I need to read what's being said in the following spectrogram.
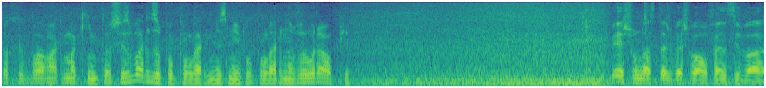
to chyba Mac- Macintosh jest bardzo popularny, jest mniej popularny w Europie. Wiesz, u nas też weszła ofensywa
